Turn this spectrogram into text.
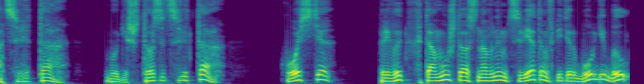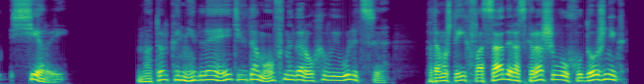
А цвета? Боги, что за цвета? Костя привык к тому, что основным цветом в Петербурге был серый. Но только не для этих домов на Гороховой улице, потому что их фасады раскрашивал художник,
